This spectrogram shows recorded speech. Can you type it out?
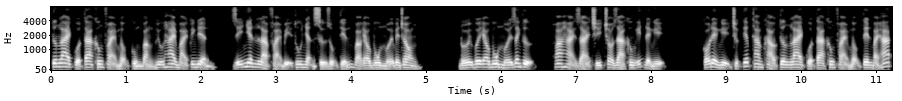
tương lai của ta không phải mộng cùng bằng hữu hai bài kinh điển dĩ nhiên là phải bị thu nhận sử dụng tiến vào album mới bên trong. Đối với album mới danh tự, hoa hải giải trí cho ra không ít đề nghị. Có đề nghị trực tiếp tham khảo tương lai của ta không phải mộng tên bài hát,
